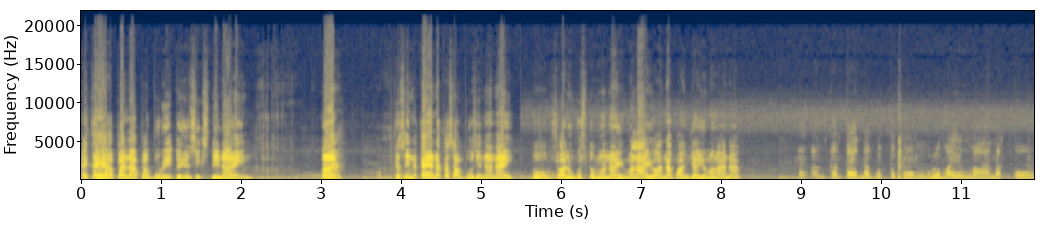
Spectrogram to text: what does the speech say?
Ay, kaya pala, paborito yung 69. Ha? Kasi kaya nakasampu si nanay. Oh, so anong gusto mo, Nay? Malayo anak o andyan yung mga anak? Kaya, ang ka- kahit na gusto kong lumayo yung mga anak ko,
